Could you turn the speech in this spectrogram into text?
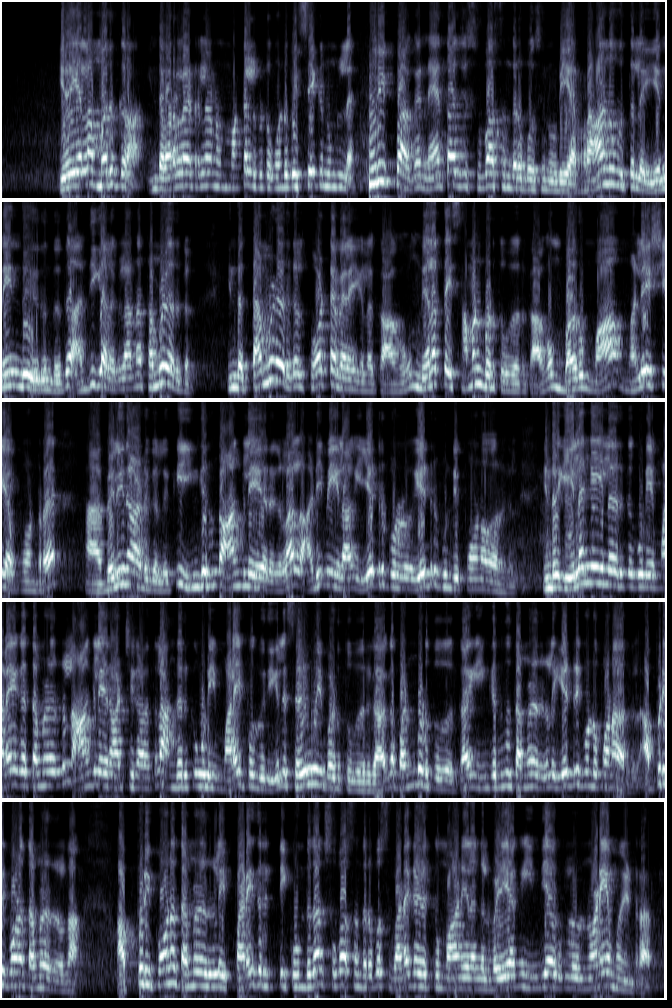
இதையெல்லாம் மறுக்கிறான். இந்த வரலாற்றெல்லாம் நம்ம மக்கள்கிட்ட கொண்டு போய் சேர்க்கணும்ல. குறிப்பாக நேதாஜி சுபாஷ் சந்திர போஸினுடைய ராணுவத்துல இணைந்து இருந்தது அதிக அளவிலான தமிழர்கள். இந்த தமிழர்கள் தோட்ட வேலைகளுக்காகவும் நிலத்தை சமன்படுத்துவதற்காகவும் பர்மா மலேசியா போன்ற வெளிநாடுகளுக்கு இங்கிருந்து ஆங்கிலேயர்களால் அடிமைகளாக ஏற்றுக்கொள்ள ஏற்றுக்கொண்டு போனவர்கள். இன்றைக்கு இலங்கையில இருக்கக்கூடிய மலையக தமிழர்கள் ஆங்கிலேயர் ஆட்சி காலத்துல அங்க இருக்கக்கூடிய மலைப்பகுதிகளை செழுமைப்படுத்துவதற்காக பண்படுத்துவதற்காக இங்கிருந்து தமிழர்களை ஏற்றிக்கொண்டு போனார்கள். அப்படி போன தமிழர்கள் தான். அப்படி போன தமிழர்களை படை திரட்டி கொண்டுதான் சுபாஷ் சந்திர போஸ் வடகிழக்கு மாநிலங்கள் வழியாக இந்தியாவுக்குள் நுழைய முயன்றார்.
